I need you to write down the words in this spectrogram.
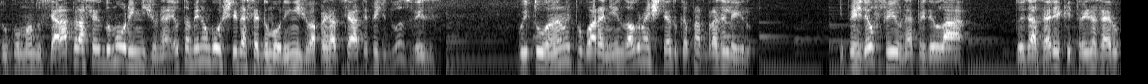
do comando do Ceará pela saída do Mourinho, né? Eu também não gostei da saída do Mourinho, apesar do Ceará ter perdido duas vezes pro Ituano e pro Guarani logo na estreia do Campeonato Brasileiro. E perdeu feio, né? Perdeu lá 2 a 0 e aqui 3 a 0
